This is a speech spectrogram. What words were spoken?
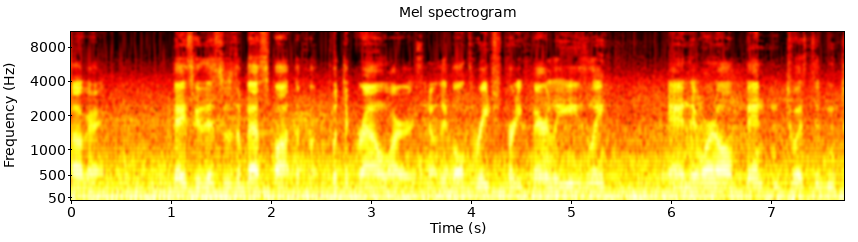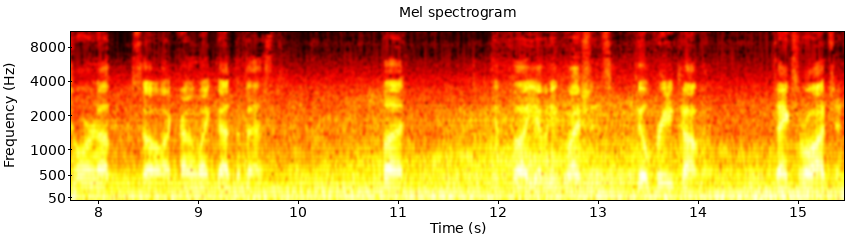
Okay, basically this was the best spot to put the ground wires. You know, they both reached pretty fairly easily and they weren't all bent and twisted and torn up. So I kind of like that the best. But if uh, you have any questions, feel free to comment. Thanks for watching.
